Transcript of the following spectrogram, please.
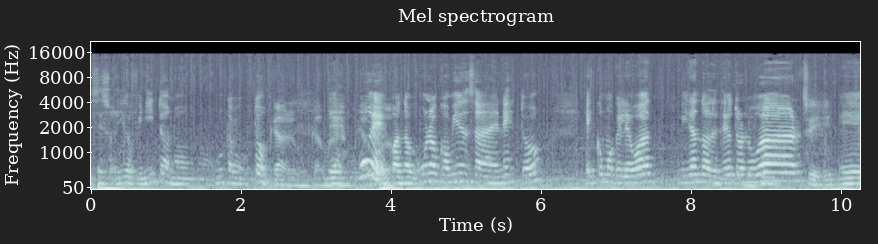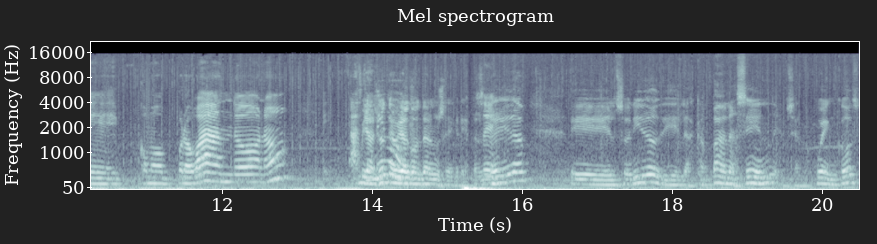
ese sonido finito, no, no- nunca me gustó. Claro, un cámara muy Después, cuando uno comienza en esto, es como que le va mirando desde otro lugar, Sí. eh, como probando, ¿no? Mira, yo te voy a contar un secreto. Sí. En realidad, eh, el sonido de las campanas zen, o sea, los cuencos,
